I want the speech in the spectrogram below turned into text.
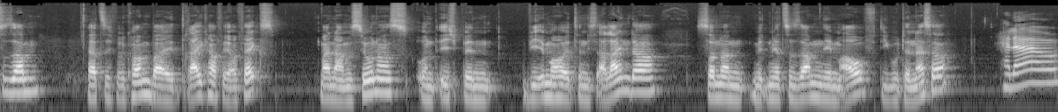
Zusammen, herzlich willkommen bei 3 Kaffee auf X. Mein Name ist Jonas und ich bin wie immer heute nicht allein da, sondern mit mir zusammen nehmen auf die gute Nessa. Hello.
